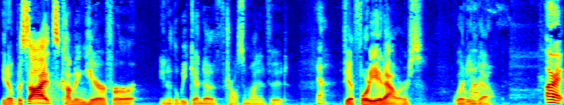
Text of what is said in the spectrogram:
you know, besides coming here for you know the weekend of Charleston Wine and Food, Yeah. if you have 48 hours, where do Oh, you wow. go? All right.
